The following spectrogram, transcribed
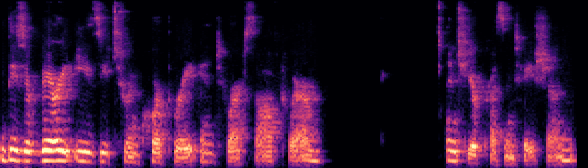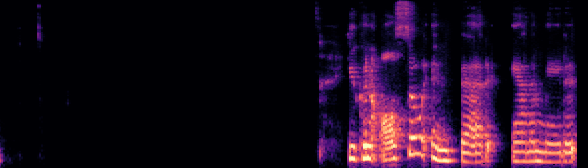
These are very easy to incorporate into our software, into your presentation. You can also embed animated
